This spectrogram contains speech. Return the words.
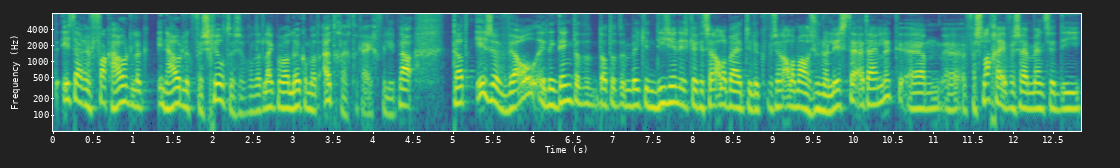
Is daar een vakhoudelijk, inhoudelijk verschil tussen? Want het lijkt me wel leuk om dat uitgelegd te krijgen, Philippe. Nou, dat is er wel. En ik denk dat het, dat het een beetje in die zin is. Kijk, het zijn allebei natuurlijk, we zijn allemaal journalisten uiteindelijk. Um, verslaggevers zijn mensen die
